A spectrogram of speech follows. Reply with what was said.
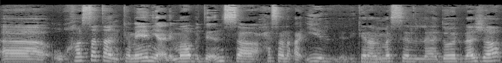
آه وخاصة كمان يعني ما بدي أنسى حسن عقيل اللي كان عم يمثل دور رجا.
